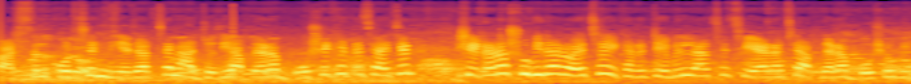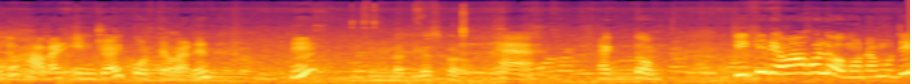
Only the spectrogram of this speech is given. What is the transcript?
পার্সেল করছেন নিয়ে যাচ্ছেন। আর যদি আপনারা বসে খেতে চাইছেন সেটারও সুবিধা রয়েছে। এখানে টেবিল আছে চেয়ার আছে আপনারা বসেও কিন্তু খাবার এনজয় করতে পারেন। হুম? হ্যাঁ একদম। কি কি দেওয়া হলো মোটামুটি?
